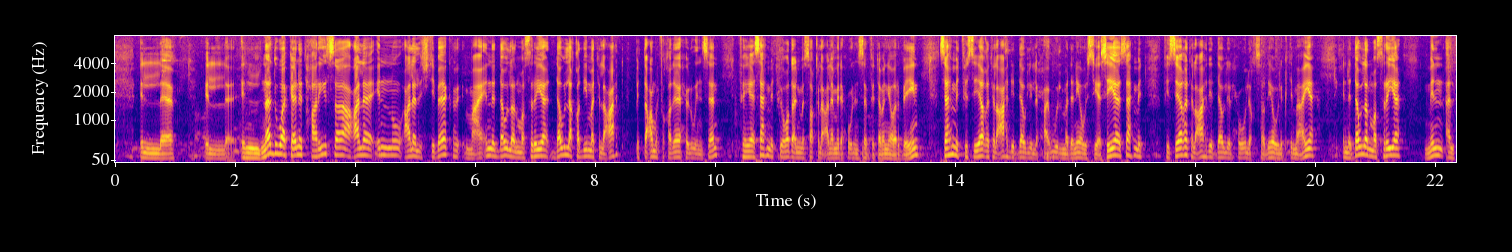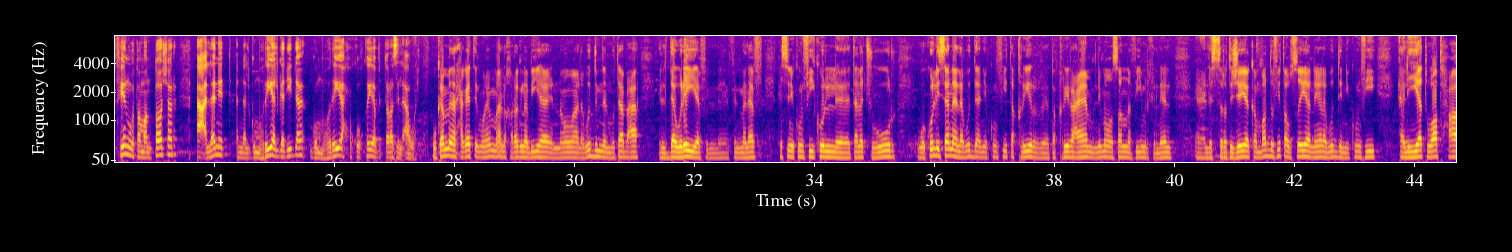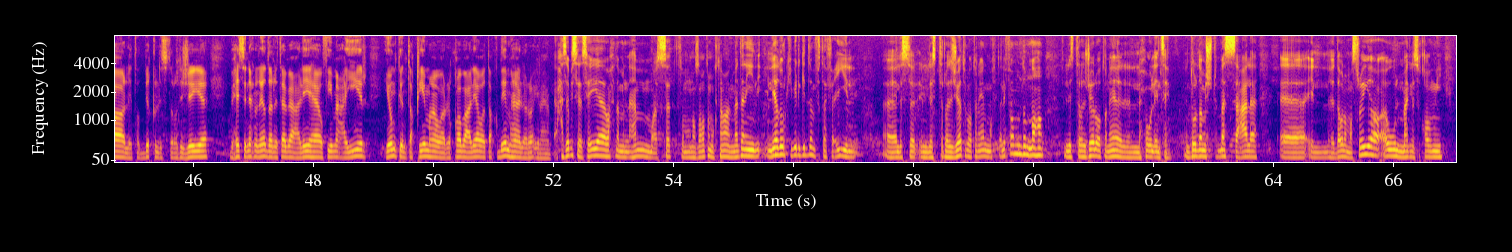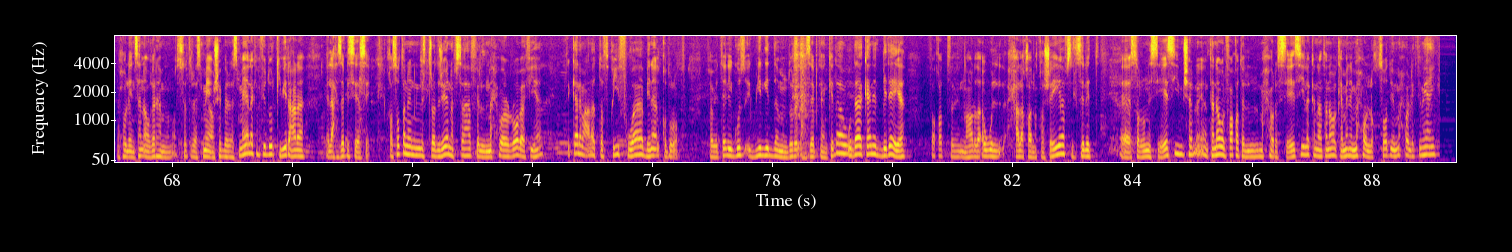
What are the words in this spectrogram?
الندوة كانت حريصة على إنه على الاشتباك مع إن الدولة المصرية دولة قديمة العهد بالتعامل في قضايا حقوق الإنسان فهي ساهمت في وضع الميثاق العالمي لحقوق الإنسان في 48 ساهمت في صياغة العهد الدولي للحقوق المدنية والسياسية ساهمت في صياغة العهد الدولي للحقوق الاقتصادية والاجتماعية. إن الدولة المصرية من 2018 أعلنت أن الجمهورية الجديدة جمهورية حقوقية بالطراز الأول. وكان من الحاجات المهمة اللي خرجنا بيها إن هو لابد من المتابعة الدورية في في الملف بحيث إن يكون في كل ثلاث شهور وكل سنة لابد أن يكون في تقرير تقرير عام لما وصلنا فيه من خلال الاستراتيجية. كان برضه في توصية إن هي لابد إن يكون في آليات واضحة لتطبيق الاستراتيجية بحيث إن إحنا نقدر نتابع عليها وفي معايير يمكن تقييمها والرقابة عليها وتقديمها للراي العام. الاحزاب السياسيه واحدة من أهم مؤسسات منظمات المجتمع المدني ليها دور كبير جدا في تفعيل الاستراتيجيات الوطنية المختلفة ومن ضمنها الاستراتيجية الوطنية لحقوق الإنسان. الدور ده مش بس على الدولة المصرية أو المجلس القومي لحقوق الإنسان أو غيرها من المؤسسات الرسمية أو شبه الرسمية لكن في دور كبير على الأحزاب السياسية. خاصة إن الاستراتيجية نفسها في المحور الرابع فيها بتتكلم على التثقيف وبناء القدرات. فبالتالي جزء كبير جدا من دور الأحزاب كان كده وده كانت بداية فقط النهارده أول حلقة نقاشية في سلسلة الصالون السياسي مش هنتناول فقط المحور السياسي لكن نتناول كمان المحور الاقتصادي والمحور الاجتماعي.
